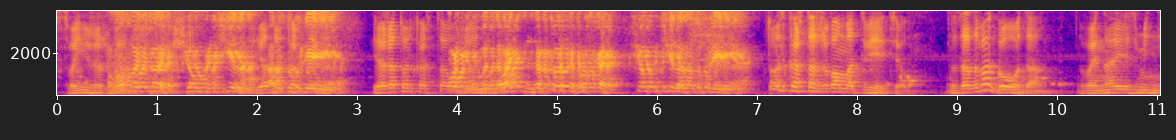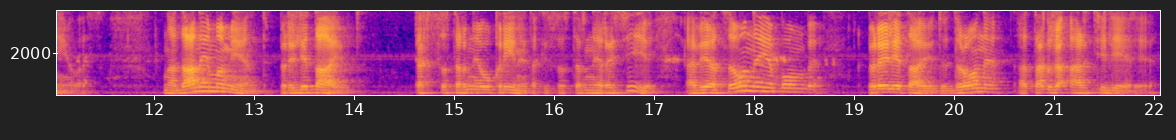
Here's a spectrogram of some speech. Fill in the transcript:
своих же Молодой животных. человек, в чем причина Я только отступления? Я же только что, Можете вы давайте не а просто сказать, в чем причина отступления? только что же вам ответил. За два года война изменилась. На данный момент прилетают как со стороны Украины, так и со стороны России авиационные бомбы, прилетают дроны, а также артиллерия.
